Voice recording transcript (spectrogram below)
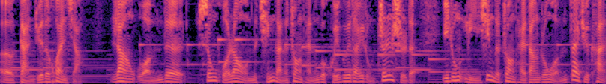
呃感觉的幻想，让我们的生活，让我们的情感的状态能够回归到一种真实的、一种理性的状态当中，我们再去看，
